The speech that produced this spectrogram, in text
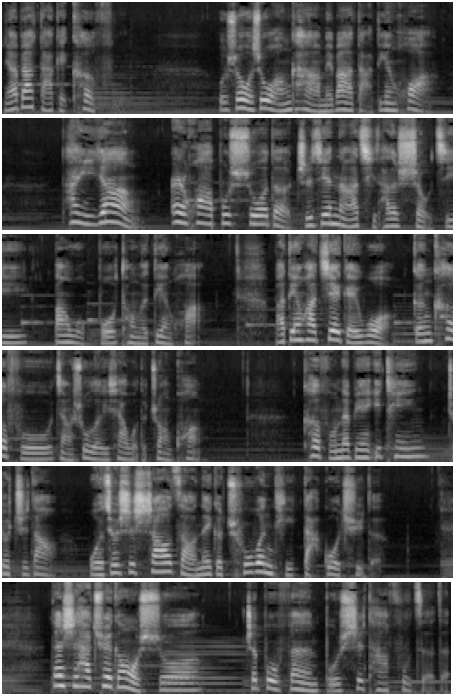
你要不要打给客服？”我说：“我是网卡，没办法打电话。”她一样，二话不说的直接拿起她的手机帮我拨通了电话，把电话借给我，跟客服讲述了一下我的状况。客服那边一听就知道我就是稍早那个出问题打过去的，但是他却跟我说这部分不是他负责的，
